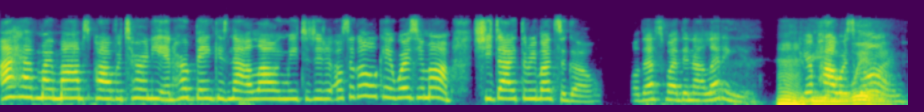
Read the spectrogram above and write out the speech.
I have my mom's power of attorney and her bank is not allowing me to do it. I was like, oh, okay, where's your mom? She died three months ago. Well, that's why they're not letting you. Mm. Your be in the power's will. gone.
